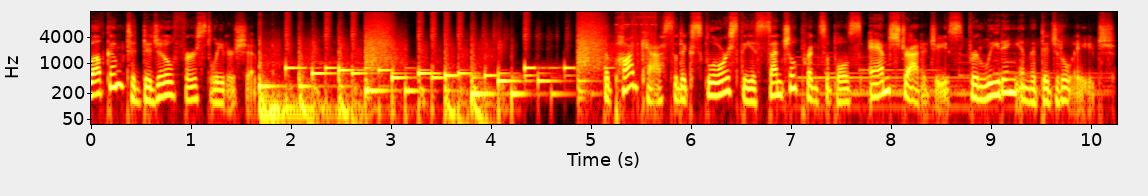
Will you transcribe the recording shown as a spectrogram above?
Welcome to Digital First Leadership, the podcast that explores the essential principles and strategies for leading in the digital age.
